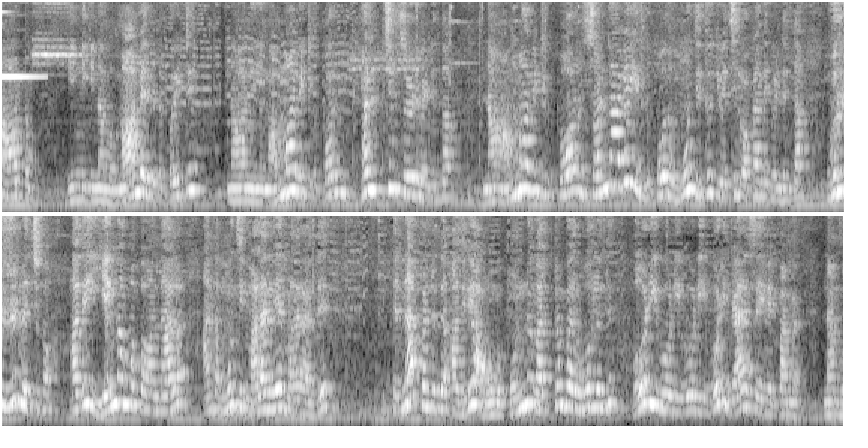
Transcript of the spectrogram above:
ஆட்டம். இன்னைக்கு நம்ம மாமியார்கிட்ட போயிட்டு நான் எங்க அம்மா வீட்டுக்கு போறேன்னு பளிச்சுன்னு சொல்லிட வேண்டியதுதான். நான் அம்மா வீட்டுக்கு போறேன்னு சொன்னாவே இதுக்கு போதும். மூஞ்சி தூக்கி வச்சுன்னு உக்காந்துக்க வேண்டியதுதான். உருன்னு வச்சுக்கோ. அது எங்க அம்மா அப்பா வந்தாலும் அந்த மூஞ்சி மலரவே மலராது. இப்ப என்ன பண்றது? அதுவே அவங்க பொண்ணு வரட்டும் பாரு ஊர்ல இருந்து ஓடி ஓடி ஓடி ஓடி வேலை செய்ய வைப்பாங்க. நம்ம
